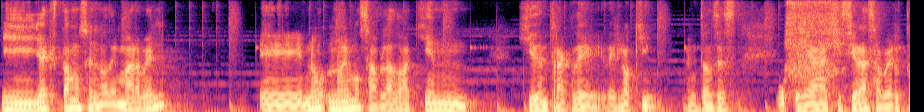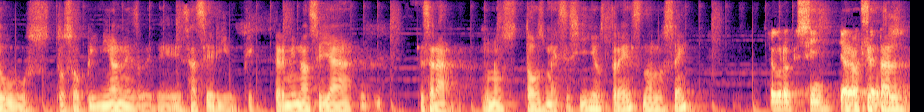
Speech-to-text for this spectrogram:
Y ya que estamos en lo de Marvel, eh, no, no hemos hablado aquí en hidden track de, Loki. Entonces, quería, quisiera saber tus, tus opiniones de, esa serie que terminó hace ya, ¿qué será? Unos dos mesecillos, tres, no lo sé. Yo creo que sí. Ya ¿qué, tal,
